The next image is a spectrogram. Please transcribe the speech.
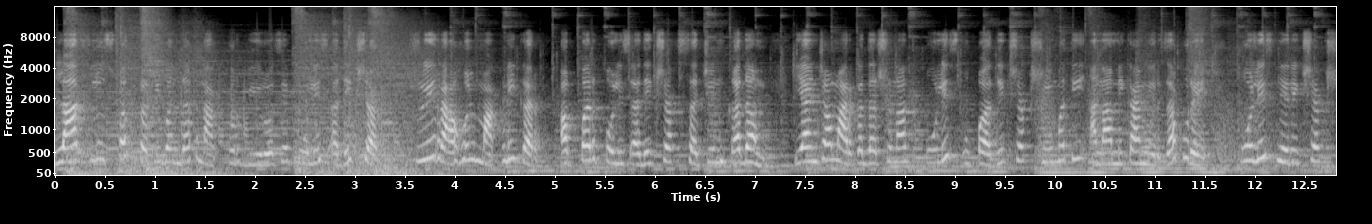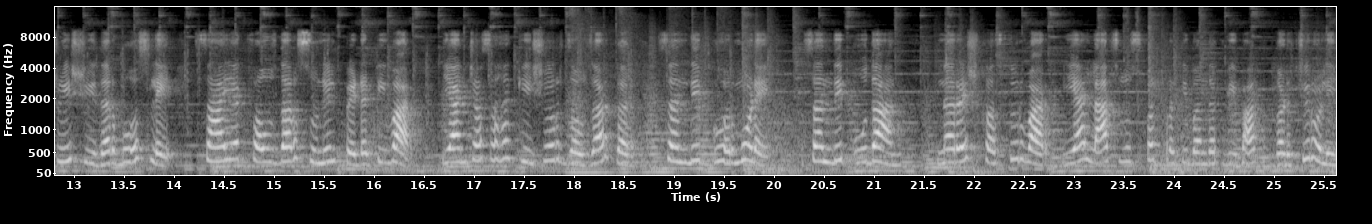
लाच लुचपत प्रतिबंधक नागपूर ब्युरोचे पोलीस अधीक्षक श्री राहुल माकणीकर अप्पर पोलीस अधीक्षक सचिन कदम यांच्या मार्गदर्शनात पोलीस उप अधीक्षक श्रीमती अनामिका मिर्जापुरे पोलीस निरीक्षक श्री श्रीधर भोसले सहाय्यक फौजदार सुनील पेडटीवार यांच्यासह किशोर जवजारकर संदीप घोरमोडे संदीप उदान नरेश कस्तुरवार या लाचलुचपत प्रतिबंधक विभाग गडचिरोली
